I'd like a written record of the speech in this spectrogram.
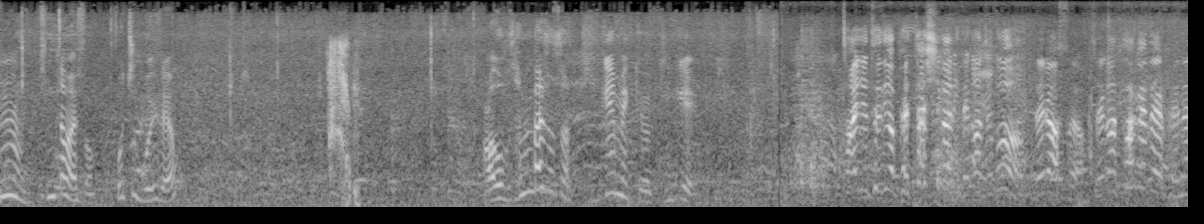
음, 진짜 맛있어. 고추 보이세요? 아우, 산발 소스가 기계 막혀요, 기계. 드디어 배탈 시간이 돼가지고 내려왔어요. 제가 타게 될 배는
